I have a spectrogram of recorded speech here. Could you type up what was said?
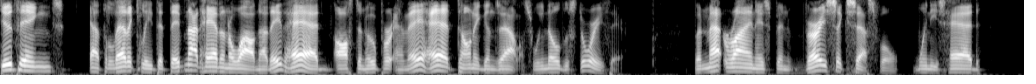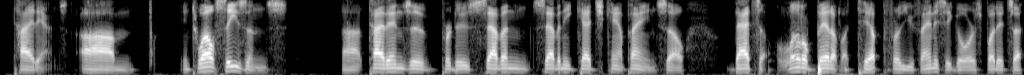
do things athletically that they've not had in a while. Now, they've had Austin Hooper and they had Tony Gonzalez. We know the stories there. But Matt Ryan has been very successful when he's had tight ends. Um, in 12 seasons, uh, tight ends have produced seven 70 catch campaigns. So that's a little bit of a tip for you fantasy goers, but it's a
